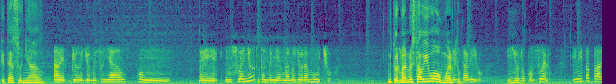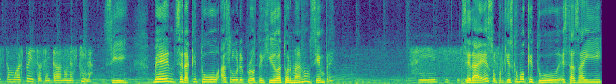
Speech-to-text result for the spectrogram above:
¿qué te has soñado? A ver, yo, yo me he soñado con eh, un sueño donde mi hermano llora mucho. ¿Y tu hermano está vivo o muerto? Está vivo y yo mm. lo consuelo y mi papá está muerto y está sentado en una esquina. Sí. Ven, ¿será que tú has sobreprotegido a tu hermano siempre? Sí, sí, sí. ¿Será eso? Porque es como que tú estás ahí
